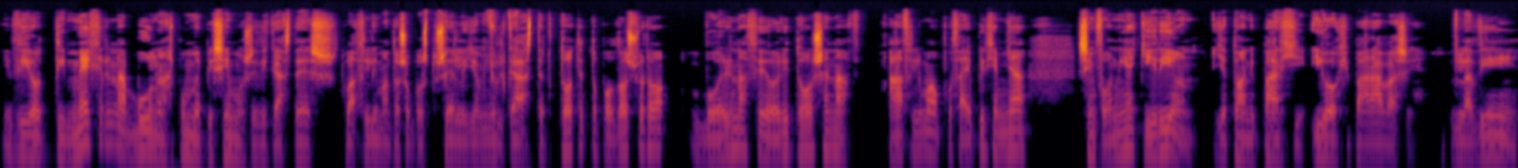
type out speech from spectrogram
διότι μέχρι να μπουν ας πούμε επισήμως οι δικαστές του αθλήματος όπως τους έλεγε ο Μιουλ Κάστερ τότε το ποδόσφαιρο μπορεί να θεωρείται ως ένα άθλημα όπου θα υπήρχε μια συμφωνία κυρίων για το αν υπάρχει ή όχι παράβαση. Δηλαδή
